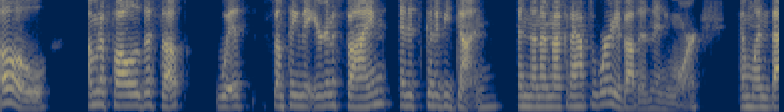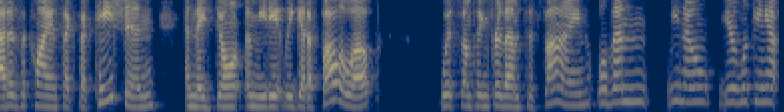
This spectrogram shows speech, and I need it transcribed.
oh, I'm going to follow this up with something that you're going to sign and it's going to be done. And then I'm not going to have to worry about it anymore. And when that is a client's expectation and they don't immediately get a follow up with something for them to sign, well, then, you know, you're looking at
